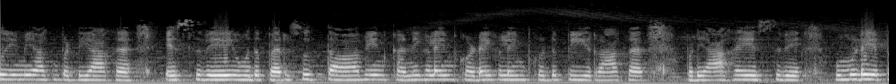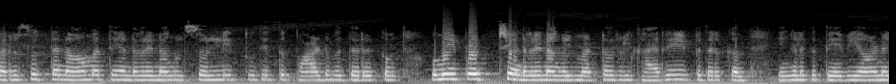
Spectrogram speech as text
தூய்மையாகும்படியாக எஸ்வே உமது பரிசுத்த ஆவியின் கனிகளையும் கொடைகளையும் கொடுப்பீராக. அப்படியாக எஸ்வே உம்முடைய பரிசுத்த நாமத்தை ஆண்டவரை நாங்கள் சொல்லி துதித்து பாடுவதற்கும் உமை போற்றி ஆண்டவரை நாங்கள் மற்றவர்களுக்கு அறிவிப்பதற்கும் எங்களுக்கு தேவையான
